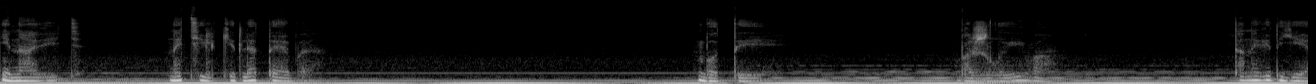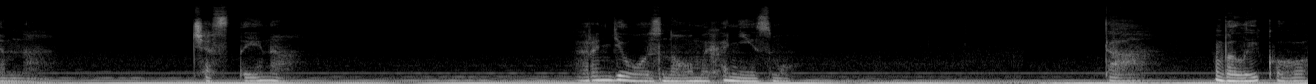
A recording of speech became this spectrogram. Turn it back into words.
І навіть не тільки для тебе, бо ти важлива та невід'ємна частина грандіозного механізму та великого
